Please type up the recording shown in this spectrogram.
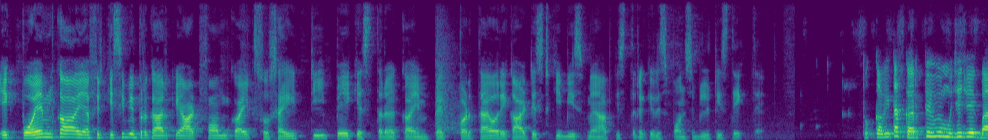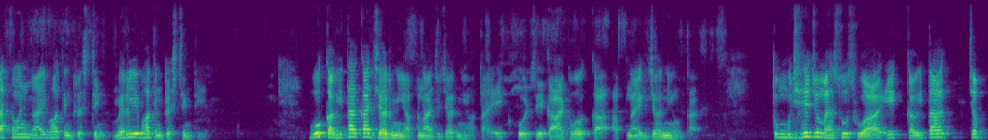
एक पोएम का या फिर किसी भी प्रकार के आर्ट फॉर्म का एक सोसाइटी पे किस तरह का इम्पैक्ट पड़ता है और एक आर्टिस्ट की बीच में आप किस तरह की रिस्पॉन्सिबिलिटीज देखते हैं? तो कविता करते हुए मुझे जो एक बात समझ में आई, बहुत इंटरेस्टिंग मेरे लिए बहुत इंटरेस्टिंग थी। वो कविता का जर्नी अपना जो जर्नी होता है, एक पोइट्री एक आर्ट वर्क का अपना एक जर्नी होता है। तो मुझे जो महसूस हुआ, एक कविता जब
